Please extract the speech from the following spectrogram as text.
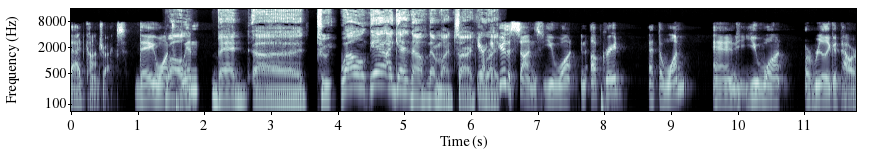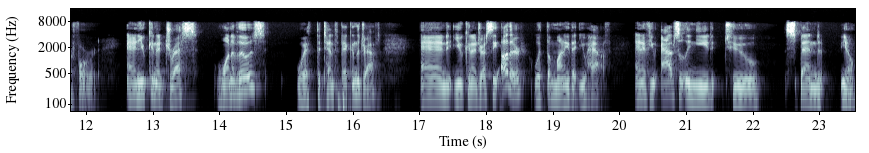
bad contracts. They want well, to win. Bad, uh, two. Well, yeah, I get No, never mind. Sorry. You're, You're- right. If you're the Suns, you want an upgrade at the one, and you want a really good power forward. And you can address one of those with the 10th pick in the draft, and you can address the other with the money that you have. And if you absolutely need to spend, you know,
